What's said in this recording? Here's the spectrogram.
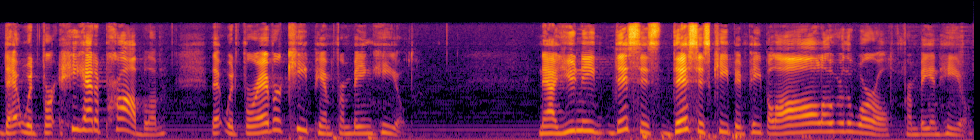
That would for, he had a problem that would forever keep him from being healed. Now you need this is this is keeping people all over the world from being healed.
